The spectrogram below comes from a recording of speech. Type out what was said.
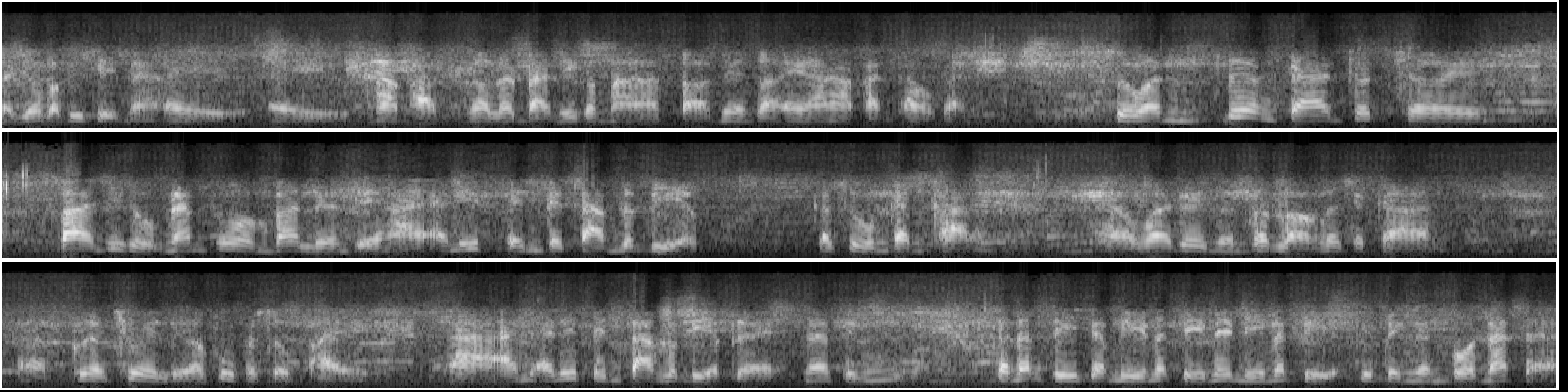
นายกอภิสิทธิ์นะให้ให้ห้าพันก็รัฐบาลนี้ก็มาต่อเนื่องก็ให้ห้าพันเท่ากัน ส่วนเรื่องการชดเชยบ้านที่ถูกน้ำท่วมบ้านเรือนเสียหาย อันนี้เป็นไปตามระเบียบกระทรวงการคลังเอ่อว่าด้วยเงินทดลองราชการ เอ่อเพื่อช่วยเหลือผู้ประสบภัยอ่าอันอันนี้เป็นตามระเบียบเลยนะถึงคณะรัฐมนตรีจะมีมติไม่มีมติที่เป็นเงินโบนัสอะ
